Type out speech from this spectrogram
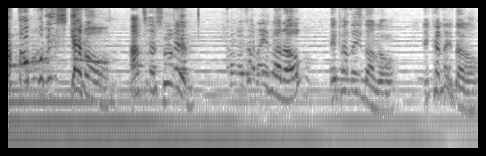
এত পুলিশ কেন? আচ্ছা শুনেন এখানেই দাঁড়াও এখানেই দাঁড়াও এখানেই দাঁড়াও।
